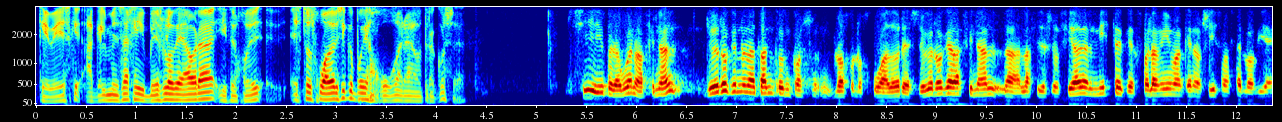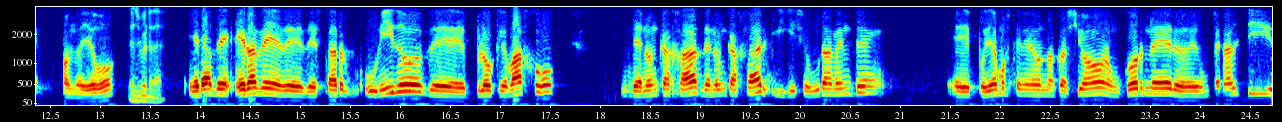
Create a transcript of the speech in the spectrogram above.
Que ves que aquel mensaje y ves lo de ahora y dices, joder, estos jugadores sí que podían jugar a otra cosa. Sí, pero bueno, al final yo creo que no era tanto en los, los jugadores. Yo creo que al final la, filosofía del míster, que fue la misma que nos hizo hacerlo bien cuando llegó, es verdad. Era de, era de, de, estar unidos, de bloque bajo, de no encajar, de no encajar y seguramente eh, podíamos tener una ocasión, un córner, eh, un penalti,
